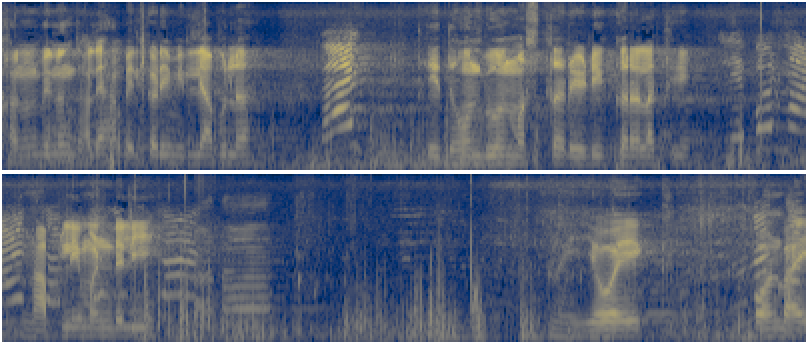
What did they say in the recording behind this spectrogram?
खणून बिनून झाले हा बेलकडी मिळली आपूला। हे धुवून बिवून मस्त रेडी करायला लागते। आपली मंडळी नाही यो एक पवन भाई?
